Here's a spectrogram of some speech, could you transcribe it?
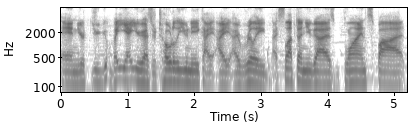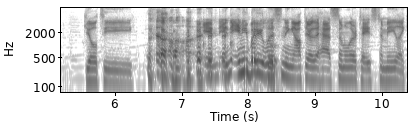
and you're, you, but yeah, you guys are totally unique. I, I, I really, I slept on you guys. Blind Spot, Guilty, and, and anybody listening out there that has similar taste to me, like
